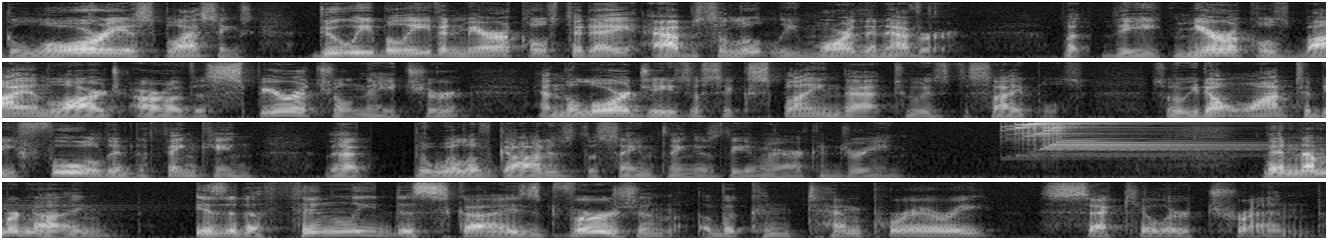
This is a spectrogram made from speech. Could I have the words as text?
glorious blessings. Do we believe in miracles today? Absolutely, more than ever. But the miracles, by and large, are of a spiritual nature, and the Lord Jesus explained that to his disciples. So we don't want to be fooled into thinking that the will of God is the same thing as the American dream. Then, number nine, is it a thinly disguised version of a contemporary secular trend?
